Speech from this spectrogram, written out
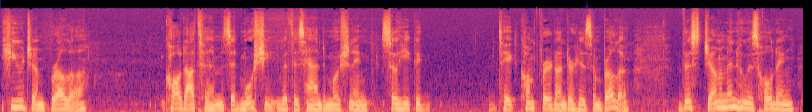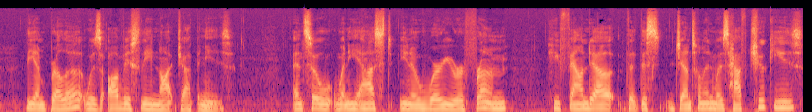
huge umbrella called out to him and said, Moshi, with his hand motioning so he could take comfort under his umbrella. This gentleman who is holding the umbrella was obviously not Japanese. And so when he asked, you know, where you were from, he found out that this gentleman was half Chuukese,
